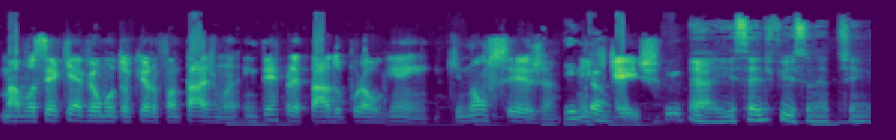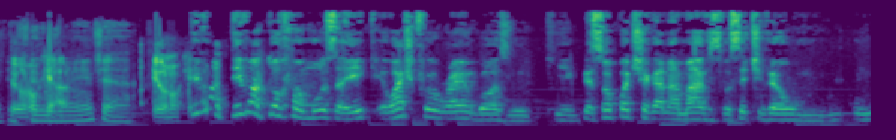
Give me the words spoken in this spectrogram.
Mas você quer ver o motoqueiro fantasma interpretado por alguém que não seja Então. Nick Cage? É, isso é difícil, né? Tinha- Eu não quero. É. Eu não quero. Teve, teve um ator famoso aí, eu acho que foi o Ryan Gosling, que o pessoal pode chegar na Marvel, se você tiver um, um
